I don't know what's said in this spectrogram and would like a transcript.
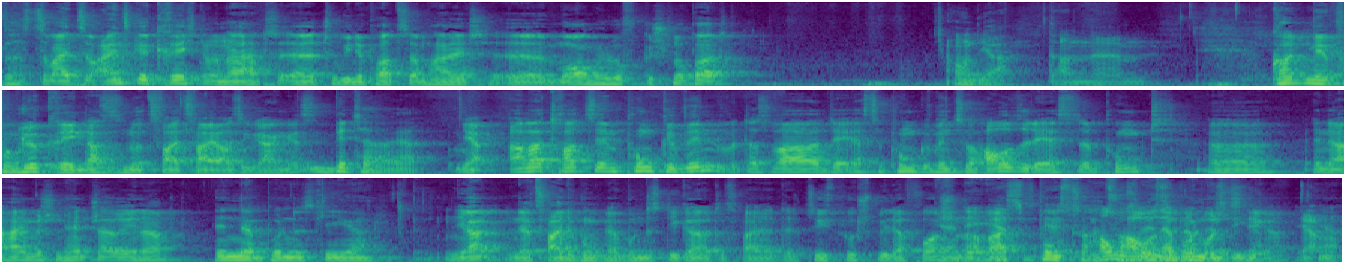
das 2 zu 1 gekriegt und dann hat äh, Turbine Potsdam halt äh, Morgenluft geschnuppert. Und ja, dann ähm, konnten wir vom Glück reden, dass es nur 2-2 ausgegangen ist. Bitter, ja. Ja, aber trotzdem Punktgewinn. Das war der erste Punktgewinn zu Hause, der erste Punkt äh, in der heimischen Hensch Arena. In der Bundesliga. Ja, der zweite Punkt in der Bundesliga. Das war ja der Duisburg-Spiel davor Ja, schon. der aber erste Punkt zu Hause in der Bundesliga. Ja. Ja.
